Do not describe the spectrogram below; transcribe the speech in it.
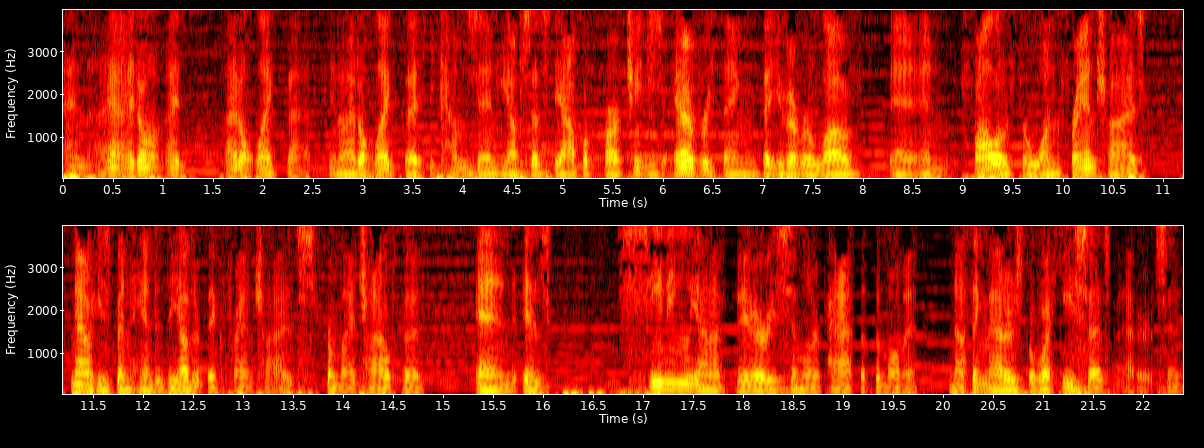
And I, I don't I I don't like that. You know, I don't like that he comes in, he upsets the apple cart, changes everything that you've ever loved and, and followed for one franchise. Now he's been handed the other big franchise from my childhood and is seemingly on a very similar path at the moment. Nothing matters but what he says matters. And,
